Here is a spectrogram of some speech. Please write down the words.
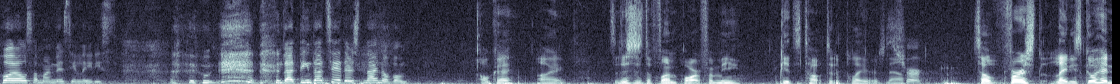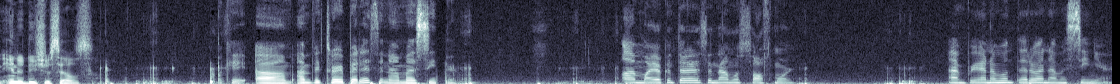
Who else am I missing, ladies? I think that's it. There's nine of them. Okay, all right. So, this is the fun part for me. I get to talk to the players now. Sure. So, first, ladies, go ahead and introduce yourselves. Okay, um, I'm Victoria Perez and I'm a senior. I'm Maya Contreras and I'm a sophomore. I'm Brianna Montero and I'm a senior.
